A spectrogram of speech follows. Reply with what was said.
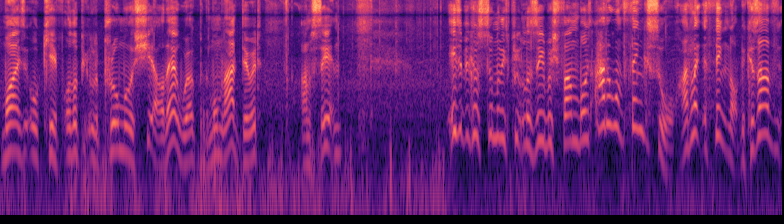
why is it okay for other people to promo the shit out of their work but the moment I do it I'm Satan is it because some of these people are ZBrush fanboys? I don't think so. I'd like to think not because I've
